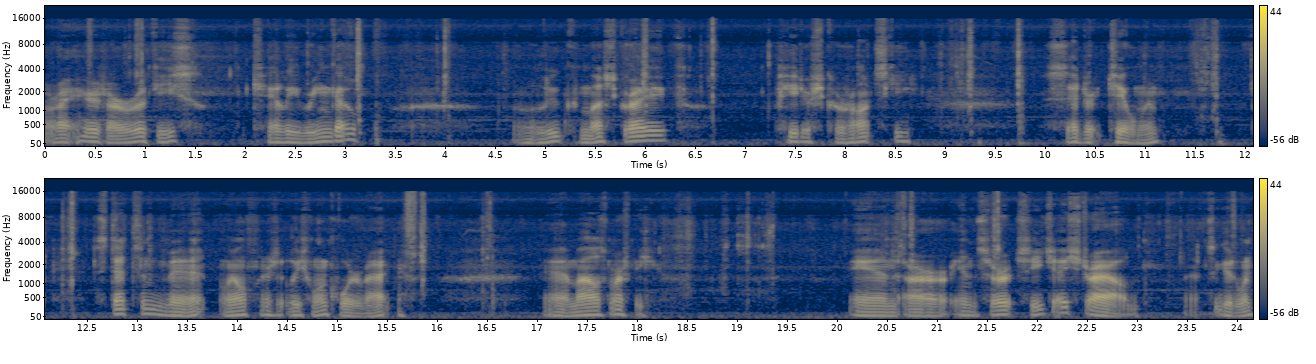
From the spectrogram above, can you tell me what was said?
Alright, here's our rookies. Kelee Ringo. Luke Musgrave. Peter Skoronski. Cedric Tillman. Stetson Bennett. Well, there's at least one quarterback. Myles Murphy. And our insert CJ Stroud. That's a good one.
